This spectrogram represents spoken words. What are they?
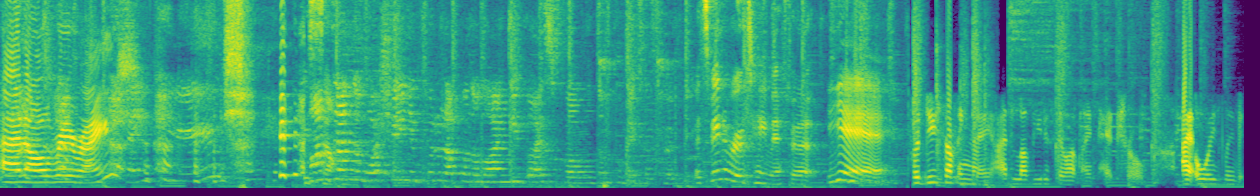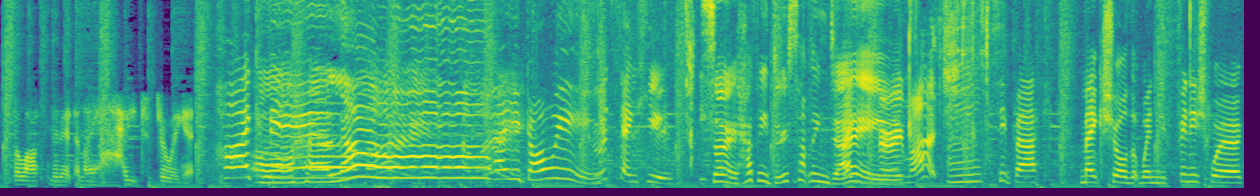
and I'll rearrange. Thank I've done the washing and put it up on the line. You guys folded them for me, so it's. It's been a real team effort. Yeah. For do something day, I'd love you to fill up my petrol. I always leave it to the last minute and I hate doing it. Hi, oh, Camille. hello. How are you going? Good, thank you. So happy do something day. Thank you very much. Mm, sit back, make sure that when you finish work,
